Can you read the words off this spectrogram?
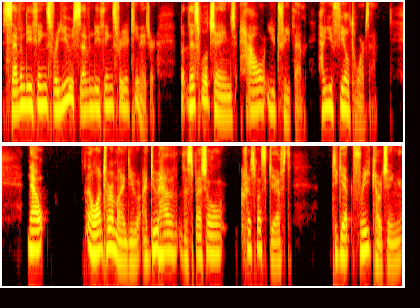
70 things for you, 70 things for your teenager. But this will change how you treat them, how you feel towards them. Now, I want to remind you I do have the special Christmas gift to get free coaching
